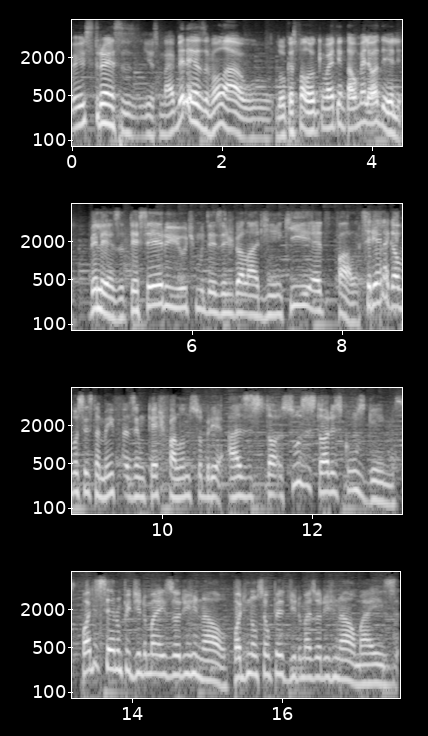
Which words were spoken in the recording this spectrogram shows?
meio estranho isso, mas beleza, vamos lá. O Lucas falou que vai tentar o melhor dele. Beleza, terceiro e último desejo do Aladdin aqui é fala. Seria legal vocês também fazer um cast falando sobre as histó- suas histórias com os games. Pode ser um pedido mais original, pode não ser um pedido mais original, mas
